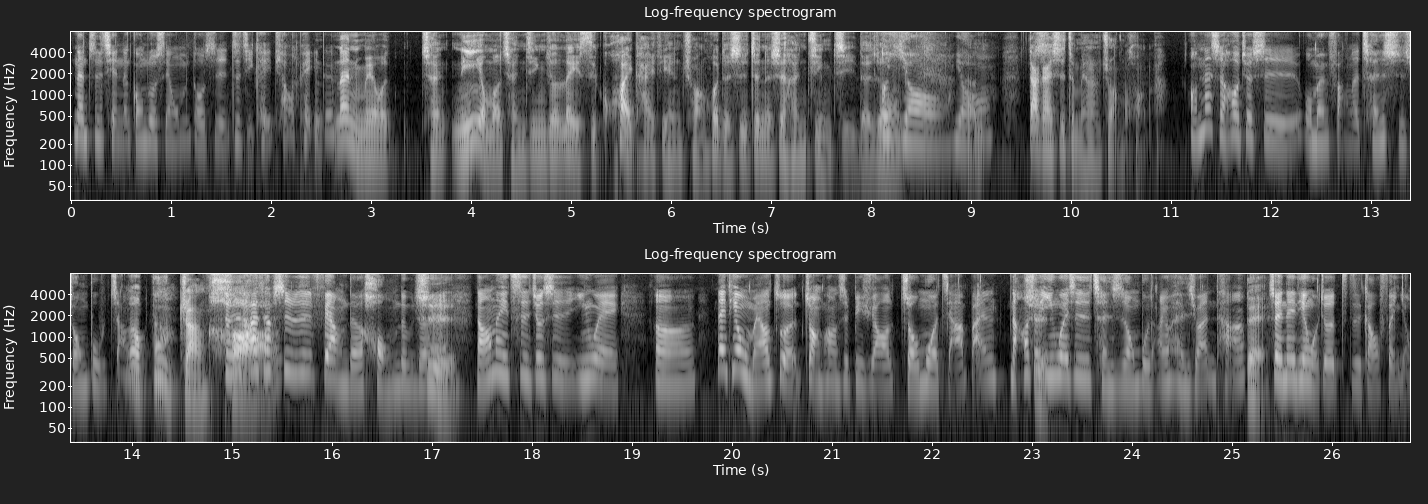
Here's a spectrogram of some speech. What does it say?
那之前的工作时间，我们都是自己可以调配的。那你们有曾你有没有曾经就类似快开天窗，或者是真的是很紧急的这哦种，，有有很大概是怎么样的状况啊？哦，那时候就是我们访了陈时中部长哦，部嗯长对他，他是不是非常的红，对不对？。是然后那一次就是因为，嗯、那天我们要做的状况是必须要周末加班，然后就因为是陈时中部长，因为很喜欢他，对。所以那天我就自告奋勇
